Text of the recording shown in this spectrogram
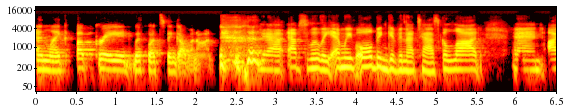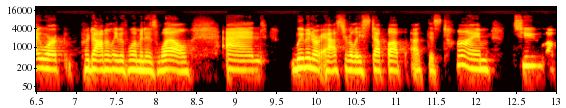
and like upgrade with what's been going on. yeah, absolutely. And we've all been given that task a lot. And I work predominantly with women as well. And women are asked to really step up at this time to up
